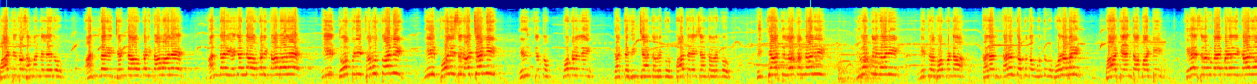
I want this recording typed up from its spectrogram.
పార్టీతో సంబంధం లేదు. అందరి జెండా ఒకటి కావాలి అందరి ఎజెండా ఒకటి కావాలి. ఈ దోపిడీ ప్రభుత్వాన్ని ఈ పోలీసు రాజ్యాన్ని నిరుద్యోగ పోకడల్ని గద్దె దించేంత వరకు పాతరేసేంత వరకు విద్యార్థి లోకం కానీ యువకులు కానీ నిద్రపోకుండా కథం కథం తప్పుతో ముందుకు పోదామని భారతీయ జనతా పార్టీ కేసులకు భయపడేది కాదు.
